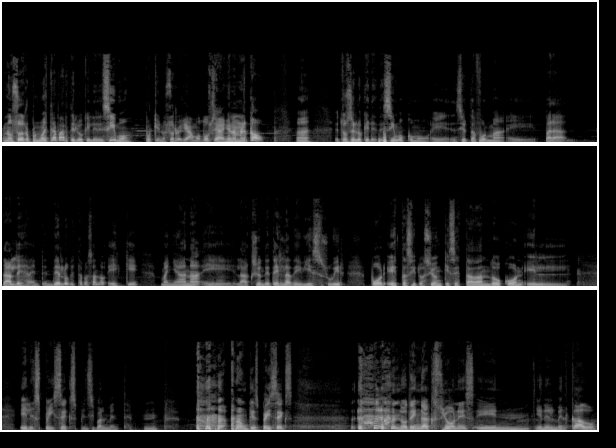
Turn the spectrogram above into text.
nosotros por nuestra parte lo que le decimos, porque nosotros llevamos 12 años en el mercado, ¿ah? entonces lo que les decimos como eh, en cierta forma eh, para darles a entender lo que está pasando es que mañana eh, la acción de Tesla debiese subir por esta situación que se está dando con el el SpaceX principalmente. Aunque SpaceX no tenga acciones en, en el mercado,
